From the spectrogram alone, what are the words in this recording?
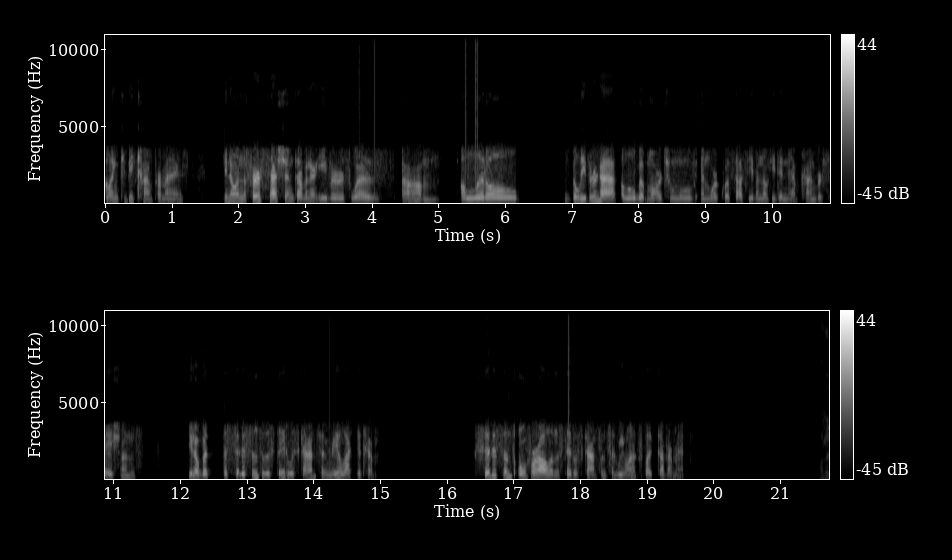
going to be compromise. You know, in the first session, Governor Evers was um, a little, believe it or not, a little bit more to move and work with us, even though he didn't have conversations. You know, but the citizens of the state of Wisconsin reelected him. Citizens overall in the state of Wisconsin said we want split government. What a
